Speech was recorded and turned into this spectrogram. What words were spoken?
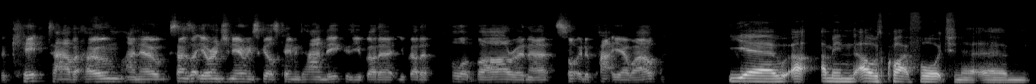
the kit to have at home. I know sounds like your engineering skills came into handy because you've got a you've got a pull up bar and a, sorted a patio out. Yeah, I mean, I was quite fortunate. Um,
